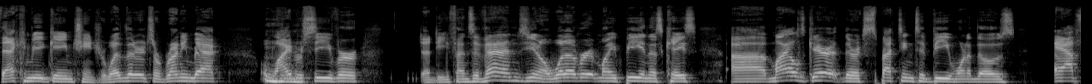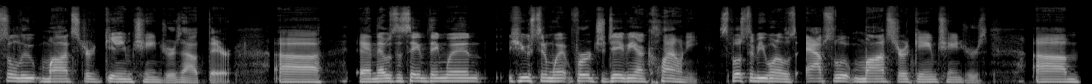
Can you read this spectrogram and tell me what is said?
that can be a game changer. Whether it's a running back, a wide receiver, a defensive end, you know, whatever it might be in this case. Uh, Myles Garrett, they're expecting to be one of those absolute monster game changers out there. Uh, and that was the same thing when Houston went for Jadeveon Clowney. Supposed to be one of those absolute monster game changers. Um,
